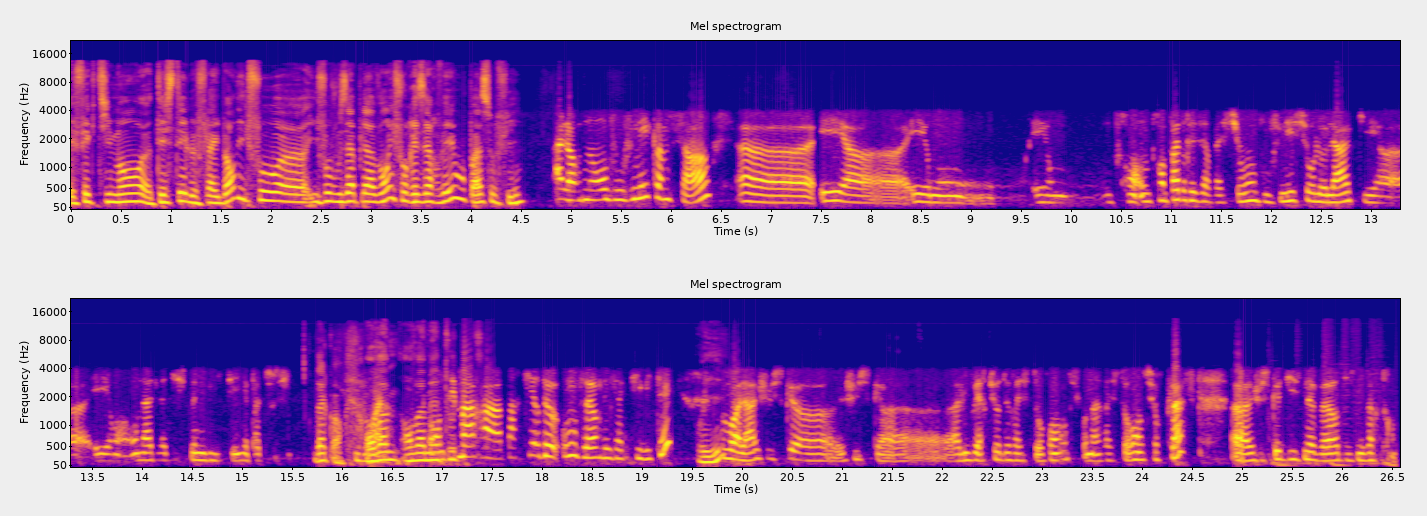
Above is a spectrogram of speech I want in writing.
effectivement euh, tester le flyboard, il faut, euh, il faut vous appeler avant, il faut réserver ou pas, Sophie? Alors non, vous venez comme ça euh, et, euh, et on et on prend, on prend pas de réservation. Vous venez sur le lac et, euh, et on on a de la disponibilité. Il n'y a pas de souci. D'accord. Voilà. On va, on va On mettre tout. démarre à partir de 11 heures les activités. Oui. Voilà, jusqu'à jusqu'à à l'ouverture du restaurant, puisqu'on a un restaurant sur place, euh, jusqu'à 19h, 19h30.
